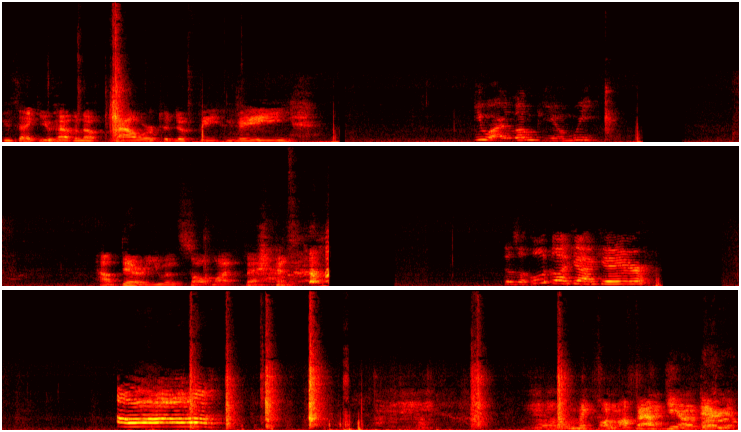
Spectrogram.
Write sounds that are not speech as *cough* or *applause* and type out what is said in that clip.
You think you have enough power to defeat me? You are lumpy and weak. How dare you insult my fat? *laughs* Does it look like I care? Oh! Make fun of my fat again, I dare you!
